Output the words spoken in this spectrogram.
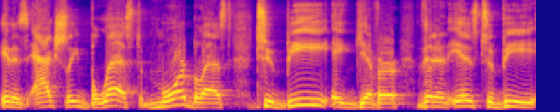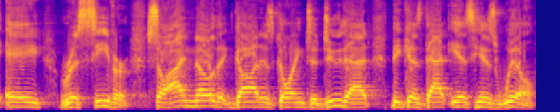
It is actually blessed, more blessed to be a giver than it is is to be a receiver. So I know that God is going to do that because that is His will.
